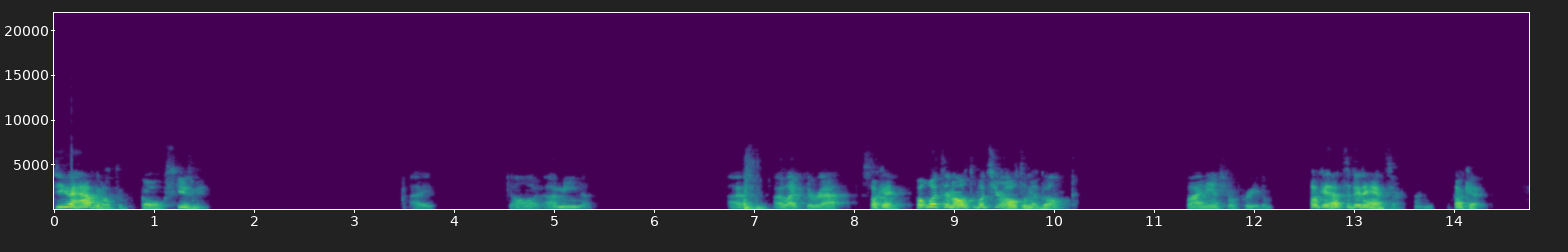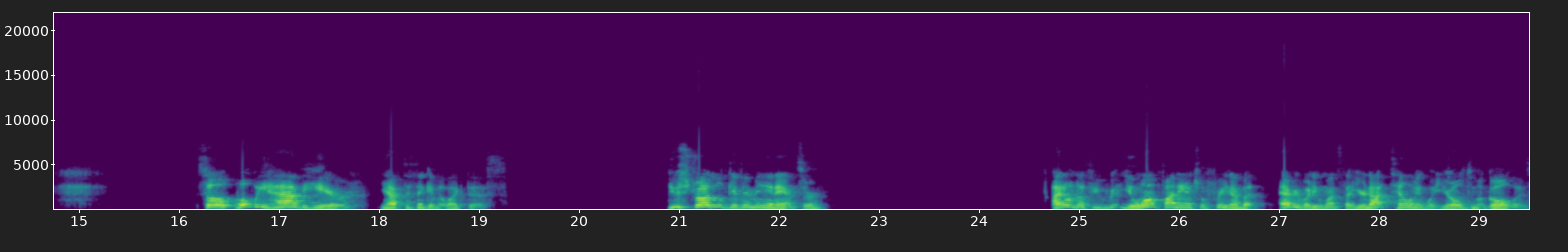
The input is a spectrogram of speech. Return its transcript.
Do you have an ultimate goal? Excuse me. I don't. I mean, I I like to rap. so Okay, but what's an ult- what's your ultimate goal? Financial freedom. Okay, that's a good answer. Okay. So what we have here, you have to think of it like this. You struggled giving me an answer. I don't know if you re- you want financial freedom, but everybody wants that. You're not telling me what your ultimate goal is.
